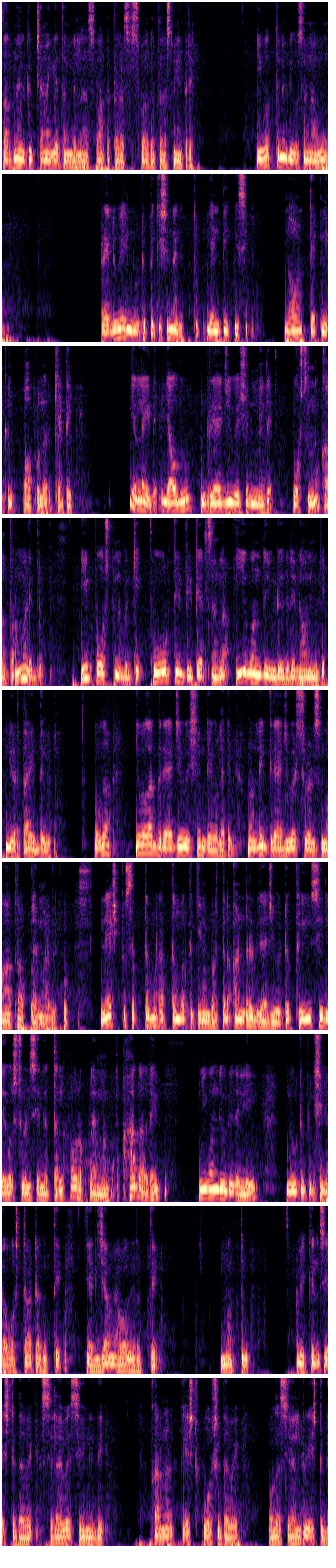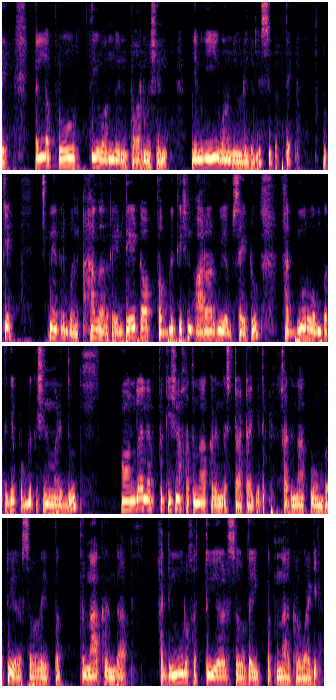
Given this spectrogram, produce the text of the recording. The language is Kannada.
ಸಾಧನ ಯೂಟ್ಯೂಬ್ ಚಾನಲ್ಗೆ ತಮಗೆಲ್ಲ ಸ್ವಾಗತ, ಸುಸ್ವಾಗತ ಸ್ನೇಹಿತರೆ. ಇವತ್ತಿನ ದಿವಸ ನಾವು ರೈಲ್ವೆ ನೋಟಿಫಿಕೇಶನ್ ಆಗಿತ್ತು, N T P C non technical popular category ಎಲ್ಲ ಇದೆ. ಯಾವುದು? ಗ್ರ್ಯಾಜುಯೇಷನ್ ಮೇಲೆ ಪೋಸ್ಟನ್ನು ಕಾಲ್ಫರ್ ಮಾಡಿದ್ರು. ಈ ಪೋಸ್ಟ್ನ ಬಗ್ಗೆ ಪೂರ್ತಿ ಡೀಟೇಲ್ಸ್ನೆಲ್ಲ ಈ ಒಂದು ವಿಡಿಯೋದಲ್ಲಿ ನಾವು ನಿಮಗೆ ನೀಡ್ತಾ ಇದ್ದೇವೆ. ಹೌದಾ? ಇವಾಗ ಗ್ರ್ಯಾಜುಯೇಷನ್ ಲೆವೆಲ್ ಆಗಿದೆ ಓನ್ಲಿ ಗ್ರ್ಯಾಜುಯೇಟ್ ಸ್ಟೂಡೆಂಟ್ಸ್ ಮಾತ್ರ ಅಪ್ಲೈ ಮಾಡಬೇಕು. ನೆಕ್ಸ್ಟ್ ಸೆಪ್ಟೆಂಬರ್ ಹತ್ತೊಂಬತ್ತಕ್ಕೆ ಏನು ಬರ್ತಾರೆ undergraduate P U C level students ಏನಿರ್ತಾರಲ್ಲ ಅವ್ರು ಅಪ್ಲೈ ಮಾಡ್ಬೋದು. ಹಾಗಾದರೆ ಈ ಒಂದು ವಿಡಿಯೋದಲ್ಲಿ ನೋಟಿಫಿಕೇಶನ್ ಯಾವಾಗ ಸ್ಟಾರ್ಟ್ ಆಗುತ್ತೆ ಎಕ್ಸಾಮ್ ಯಾವಾಗ ಇರುತ್ತೆ, ಮತ್ತು ವೇಕೆನ್ಸಿ ಎಷ್ಟಿದ್ದಾವೆ ಸಿಲೆಬಸ್ ಏನಿದೆ, ಕರ್ನಾಟಕಕ್ಕೆ ಎಷ್ಟು ಪೋಸ್ಟ್ ಇದ್ದಾವೆ ಅವಾಗ ಸ್ಯಾಲ್ರಿ ಎಷ್ಟಿದೆ, ಎಲ್ಲ ಪೂರ್ತಿ ಒಂದು ಇನ್ಫಾರ್ಮೇಷನ್ ನಿಮಗೆ ಈ ಒಂದು ವಿಡಿಯೋದಲ್ಲಿ ಸಿಗುತ್ತೆ. ಓಕೆ ಸ್ನೇಹಿತರೆ, ಬನ್ನಿ. ಹಾಗಾದರೆ date of publication R R B website ಹದಿಮೂರು ಒಂಬತ್ತಿಗೆ ಪಬ್ಲಿಕೇಶನ್ ಮಾಡಿದ್ದು. ಆನ್ಲೈನ್ ಅಪ್ಲಿಕೇಶನ್ ಹದಿನಾಲ್ಕರಿಂದ ಸ್ಟಾರ್ಟ್ ಆಗಿದೆ. ಹದಿನಾಲ್ಕು ಒಂಬತ್ತು, ಎರಡು ಸಾವಿರದ ಇಪ್ಪತ್ತ್ನಾಲ್ಕರಿಂದ ಹದಿಮೂರು, ಹತ್ತು, ಎರಡು ಸಾವಿರದ ಇಪ್ಪತ್ತ್ನಾಲ್ಕರವರೆಗೆ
